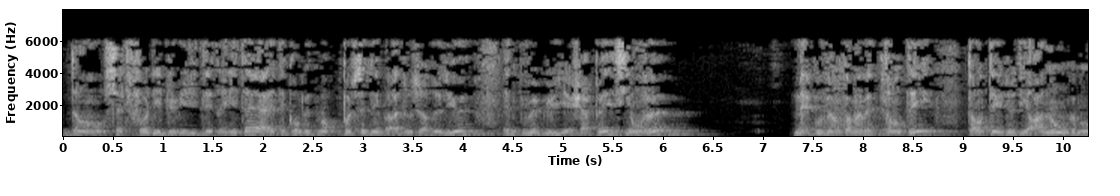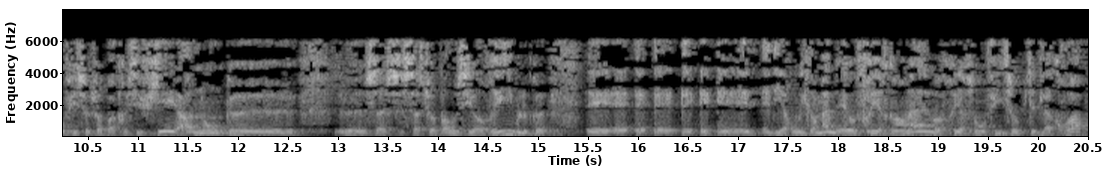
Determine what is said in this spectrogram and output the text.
dans cette folie de l'humilité trinitaire, elle était complètement possédée par la douceur de Dieu, et ne pouvait plus y échapper si on veut, mais pouvait quand même être tenté, tenté de dire ah non que mon fils ne soit pas crucifié, ah non que euh, ça ne soit pas aussi horrible, et, dire oui quand même, et offrir quand même, offrir son fils au pied de la croix,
